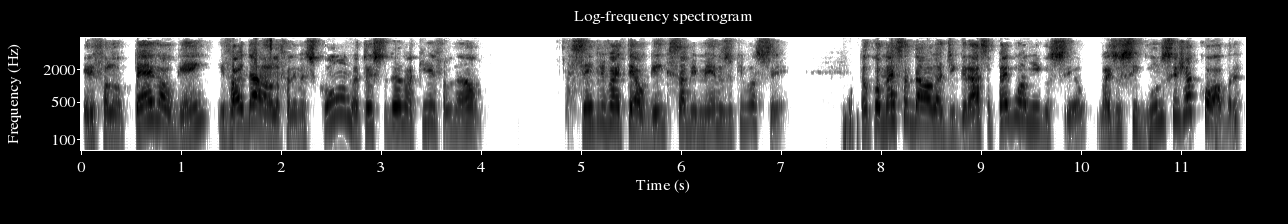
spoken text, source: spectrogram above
Ele falou, pega alguém e vai dar aula. Eu falei, mas como? Eu estou estudando aqui. Ele falou, não, sempre vai ter alguém que sabe menos do que você. Então começa a dar aula de graça, pega um amigo seu, mas o segundo você já cobra.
